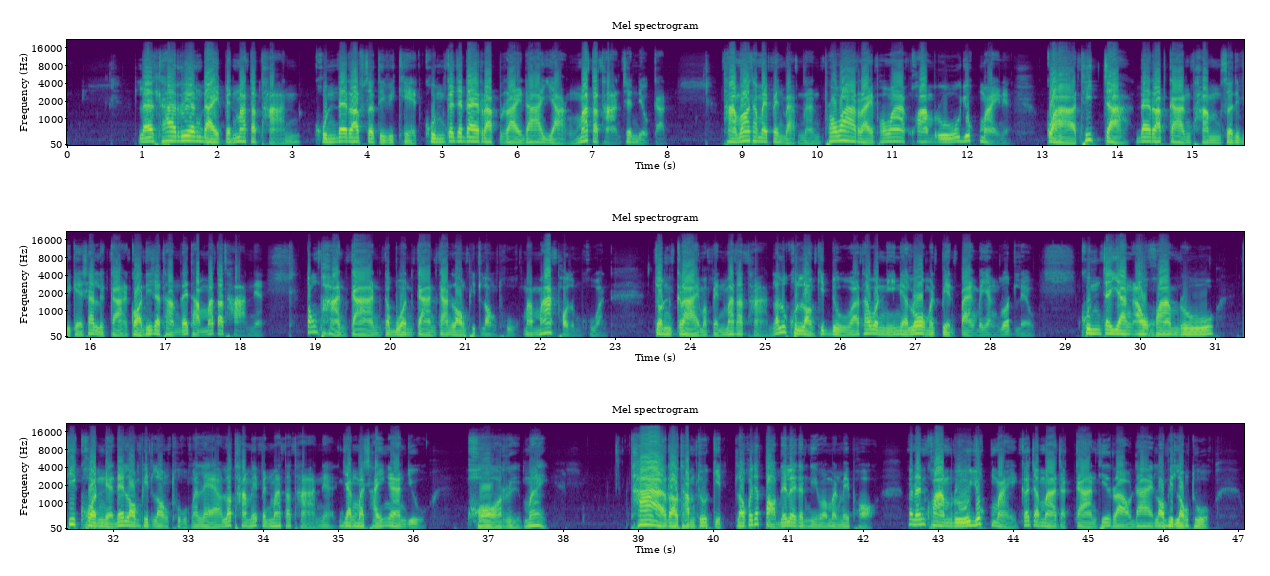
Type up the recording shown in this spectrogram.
และถ้าเรื่องใดเป็นมาตรฐานคุณได้รับเซอร์ติฟิเคตคุณก็จะได้รับรายได้อย่างมาตรฐานเช่นเดียวกัน ถามว่าทำไมเป็นแบบนั้น เพราะว่าอะไรเพราะว่าความรู้ยุคใหม่เนี่ยกว่าที่จะได้รับการทำ certification หรือการก่อนที่จะทำได้ทำมาตรฐานเนี่ยต้องผ่านการกระบวนการการลองผิดลองถูกมามากพอสมควร จนกลายมาเป็นมาตรฐาน แล้วลูกคุณลองคิดดูว่า ถ้าวันนี้เนี่ยโลกมันเปลี่ยนแปลงไปอย่างรวดเร็ว คุณจะยังเอาความรู้ที่คนเนี่ยได้ลองผิดลองถูกมาแล้ว แล้วทำให้เป็นมาตรฐานเนี่ยยังมาใช้งานอยู่พอหรือไม่ ถ้าเราทำธุรกิจเราก็จะตอบได้เลยทันทีว่ามันไม่พอ เพราะนั้นความรู้ยุคใหม่ก็จะมาจากการที่เราได้ลองผิดลองถูก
